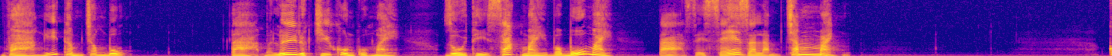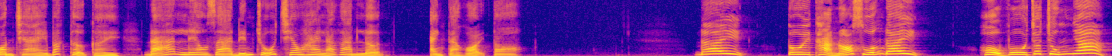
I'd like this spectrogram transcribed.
và nghĩ thầm trong bụng. Ta mà lấy được trí khôn của mày, rồi thì xác mày và bố mày, ta sẽ xé ra làm trăm mảnh. Con trai bác thợ cầy đã leo ra đến chỗ treo hai lá gan lợn. Anh ta gọi to. Đây, tôi thả nó xuống đây. Hổ vô cho chúng nhá.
